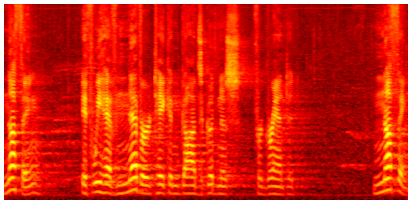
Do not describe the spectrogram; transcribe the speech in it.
Nothing if we have never taken God's goodness for granted. Nothing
